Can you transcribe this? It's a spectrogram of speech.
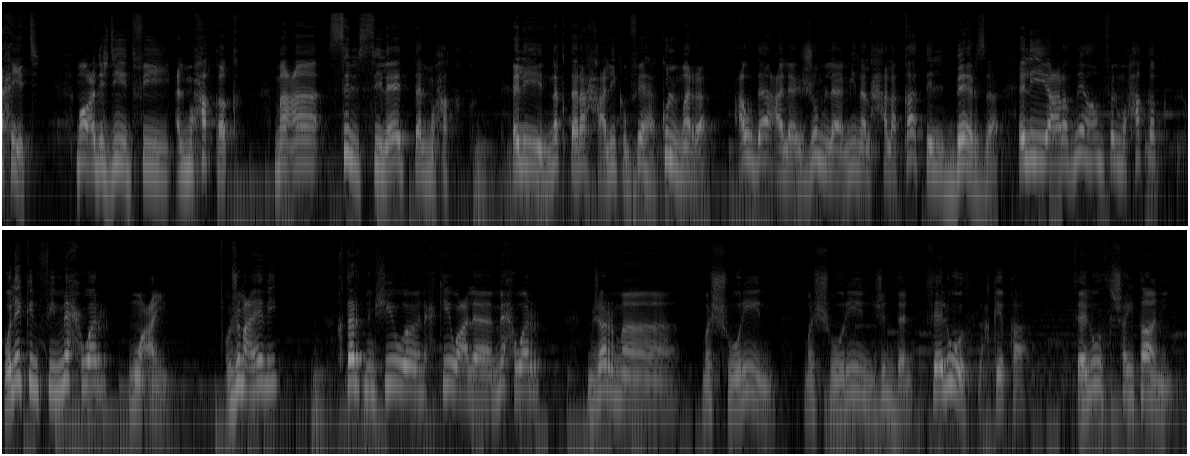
تحياتي. موعد جديد في المحقق مع سلسلة المحقق اللي نقترح عليكم فيها كل مرة عودة على جملة من الحلقات البارزة اللي عرضناهم في المحقق ولكن في محور معين. والجمعة هذه اخترت نمشي ونحكيو على محور مجرمة مشهورين مشهورين جدا ثالوث الحقيقة ثالوث شيطاني.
